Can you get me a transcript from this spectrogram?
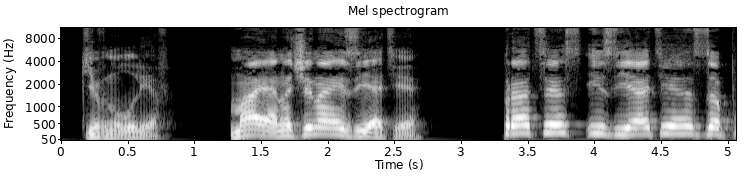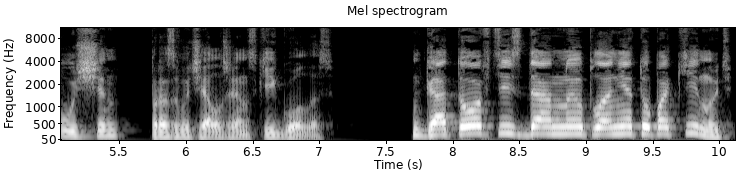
— кивнул Лев. «Майя, начинай изъятие». «Процесс изъятия запущен», — прозвучал женский голос. «Готовьтесь данную планету покинуть.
